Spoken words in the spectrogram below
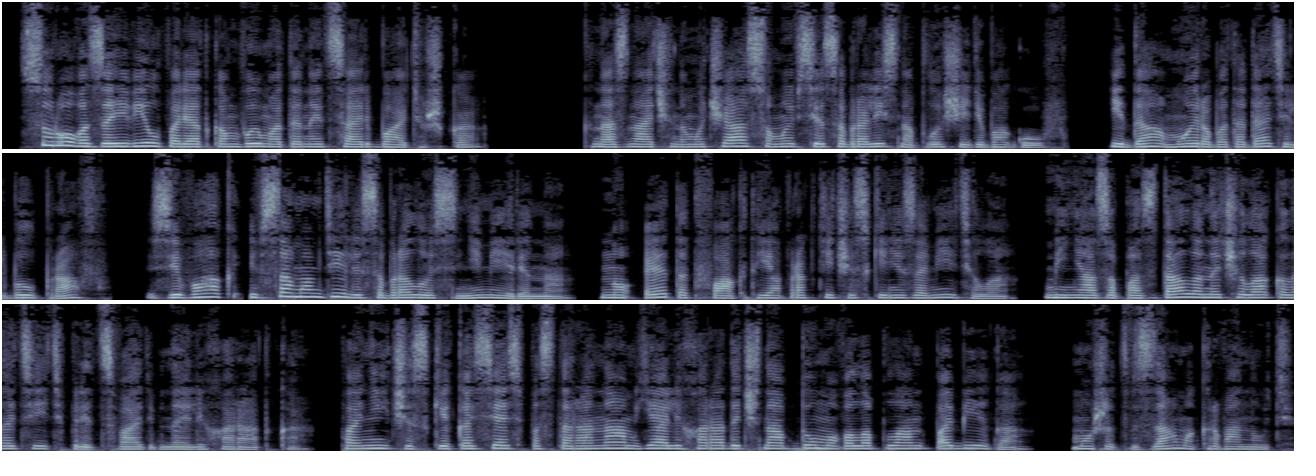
— сурово заявил порядком вымотанный царь-батюшка. К назначенному часу мы все собрались на площади богов. И да, мой работодатель был прав. Зевак и в самом деле собралось немерено, но этот факт я практически не заметила. Меня запоздало начала колотить предсвадебная лихорадка. Панически косясь по сторонам, я лихорадочно обдумывала план побега. Может, в замок рвануть?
